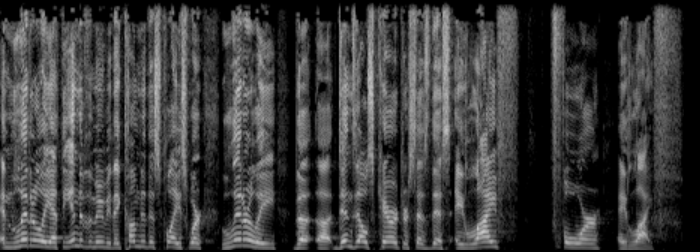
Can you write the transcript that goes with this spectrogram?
And literally, at the end of the movie, they come to this place where literally the uh, Denzel's character says this: "A life for a life."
